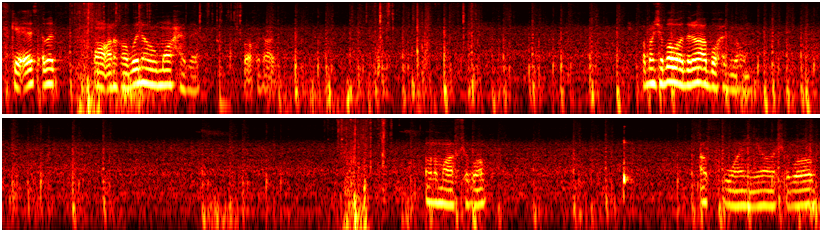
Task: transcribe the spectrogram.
SKS أبد. ما ارغب لها وما أحبها. فأخذ هذا طبعا شباب هذا لاعب واحد لهم أنا ما أعرف شباب. عفوا يا شباب.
